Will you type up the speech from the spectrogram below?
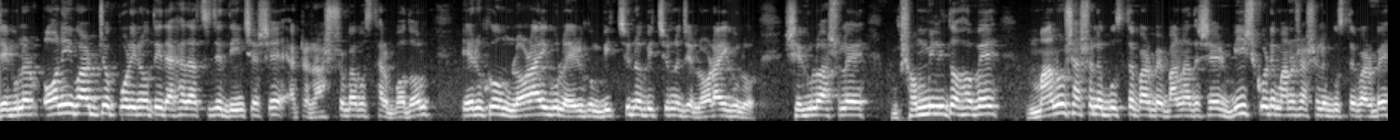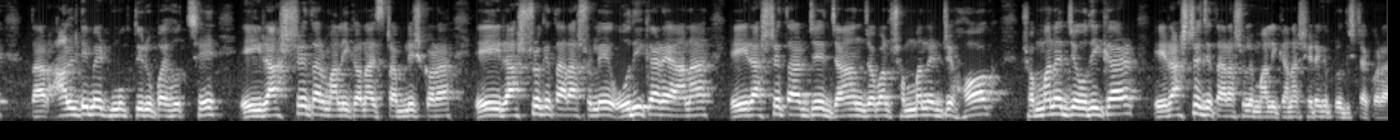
যেগুলোর অনিবার্য পরিণতি দেখা যাচ্ছে যে দিন শেষে একটা রাষ্ট্র ব্যবস্থার বদল, এরকম লড়াইগুলো, এরকম বিচ্ছিন্ন বিচ্ছিন্ন যে লড়াইগুলো, সেগুলো আসলে সম্মিলিত হবে। মানুষ আসলে বুঝতে পারবে, বাংলাদেশের বিশ কোটি মানুষ আসলে বুঝতে পারবে, তার আলটিমেট মুক্তির উপায় হচ্ছে এই রাষ্ট্রে তার মালিকানা এস্টাবলিশ করা, এই রাষ্ট্রকে তার আসলে অধিকারে আনা, এই রাষ্ট্রে তার যে যান জবান, সম্মানের যে হক, সম্মানের যে অধিকার, এই রাষ্ট্রে যে তার আসলে মালিকানা সেটাকে প্রতিষ্ঠা করা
